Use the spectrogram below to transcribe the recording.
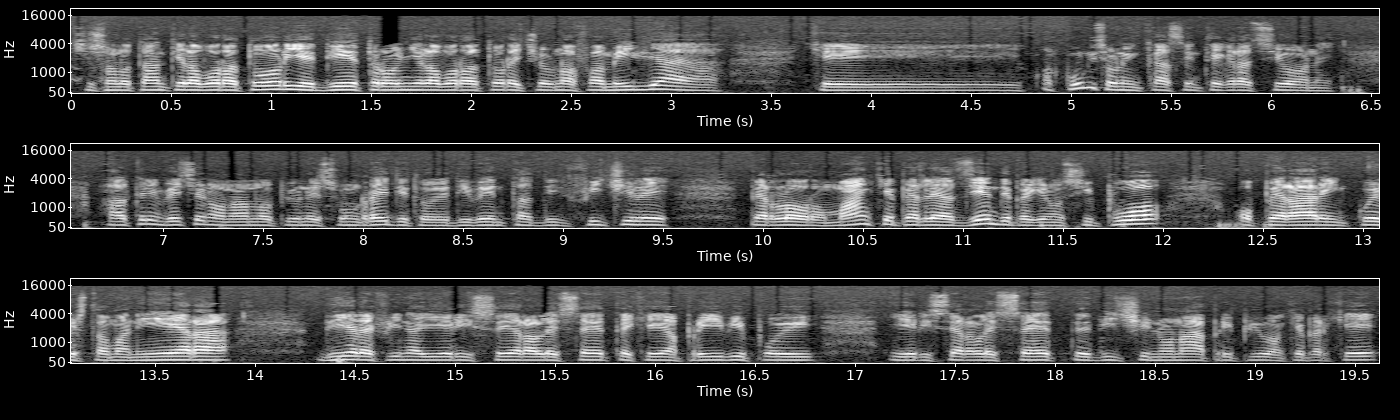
ci sono tanti lavoratori e dietro ogni lavoratore c'è una famiglia che alcuni sono in cassa integrazione, altri invece non hanno più nessun reddito e diventa difficile per loro, ma anche per le aziende perché non si può operare in questa maniera, dire fino a ieri sera alle 7 che aprivi, poi ieri sera alle 7 dici non apri più, anche perché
